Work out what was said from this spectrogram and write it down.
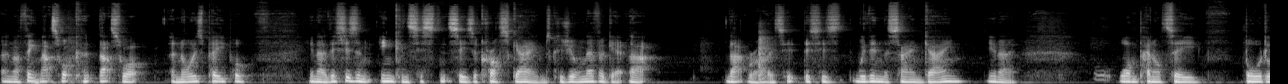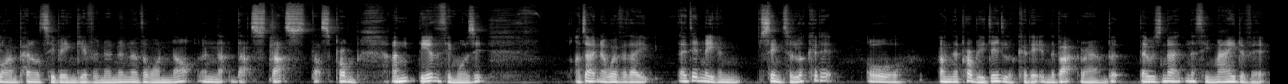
and I think that's what that's what annoys people. You know, this isn't inconsistencies across games because you'll never get that that right. It, this is within the same game. You know, one penalty, borderline penalty being given, and another one not, and that, that's that's that's the problem. And the other thing was it. I don't know whether they they didn't even seem to look at it, or and they probably did look at it in the background, but there was no nothing made of it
